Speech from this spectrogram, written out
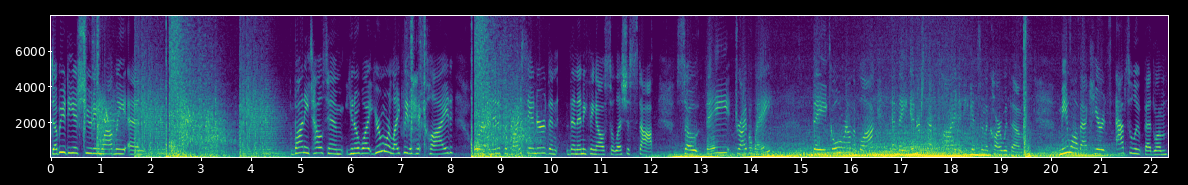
WD is shooting wildly and Bonnie tells him, you know what, you're more likely to hit Clyde or an innocent bystander than, than anything else, so let's just stop. So they drive away, they go around the block, and they intercept Clyde and he gets in the car with them. Meanwhile, back here, it's absolute bedlam.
